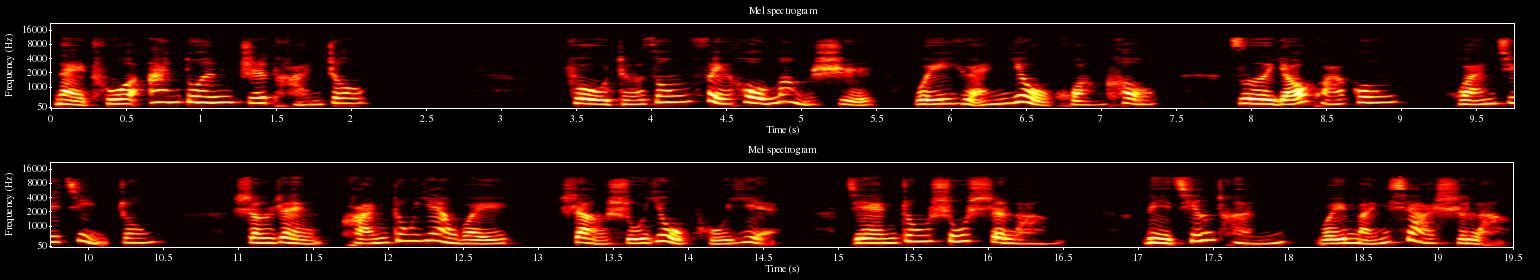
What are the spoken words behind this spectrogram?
乃出安敦之潭州。复哲宗废后孟氏为元佑皇后，自尧华宫还居晋中，升任韩忠彦为尚书右仆射兼中书侍郎，李清晨为门下侍郎。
